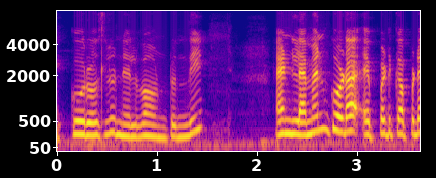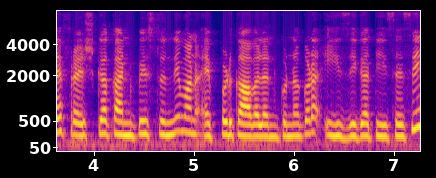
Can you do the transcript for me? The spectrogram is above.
ఎక్కువ రోజులు నిల్వ ఉంటుంది. అండ్ లెమన్ కూడా ఎప్పటికప్పుడే ఫ్రెష్‌గా కనిపిస్తుంది. మనం ఎప్పుడు కావాలనుకున్నా కూడా ఈజీగా తీసేసి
